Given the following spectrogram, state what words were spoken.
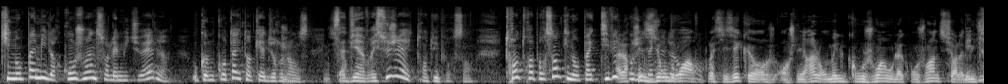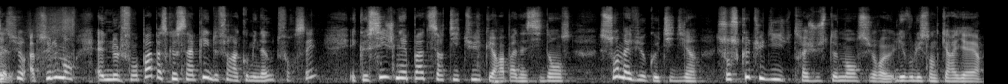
qui n'ont pas mis leur conjointe sur la mutuelle ou comme contact en cas d'urgence. Sûr. Ça devient un vrai sujet, 38%. 33% qui n'ont pas activé Alors le qu'ils y ont droit, il préciser qu'en en général, on met le conjoint ou la conjointe sur la Mais mutuelle. bien sûr, absolument. Elles ne le font pas parce que ça implique de faire un coming out forcé et que si je n'ai pas de certitude qu'il n'y aura pas d'incidence sur ma vie au quotidien, sur ce que tu dis très justement sur euh, l'évolution de carrière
